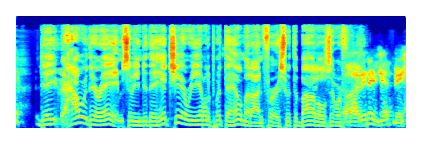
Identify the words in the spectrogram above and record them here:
Dave, how were their aims? I mean, did they hit you, or were you able to put the helmet on first with the bottles that were Uh, flying? they didn't hit me.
